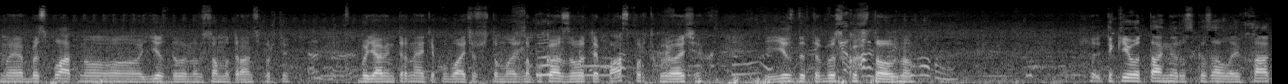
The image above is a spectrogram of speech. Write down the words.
ми безплатно їздили на всьому транспорті. Бо я в інтернеті побачив, що можна показувати паспорт, коротше, і їздити безкоштовно. Такий от Таня розказав лайфхак,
